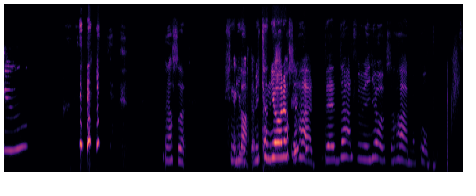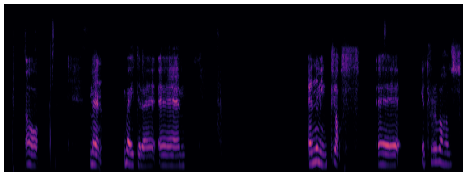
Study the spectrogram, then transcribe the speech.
you. Men alltså, chilla. gråter. Vi kan göra så här. Det är därför vi gör så här med podd. Ja. Men vad heter det? Eh, en i min klass, eh, jag tror det var hans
